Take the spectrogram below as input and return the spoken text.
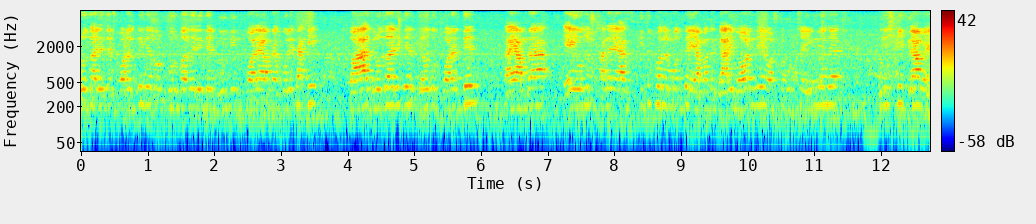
রোজার ঈদের পরের দিন এবং কুরবানের ঈদের দুই দিন পরে আমরা করে থাকি, তো আজ রোজার ঈদের যেহেতু পরের দিন, তাই আমরা এই অনুষ্ঠানে আজ কিছুক্ষণের মধ্যেই আমাদের গাড়ি বহর নিয়ে অষ্টপুরচা ইউনিয়নের উনিশটি গ্রামে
